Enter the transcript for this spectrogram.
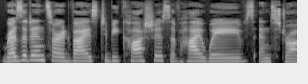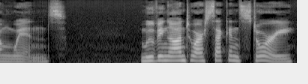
Residents are advised to be cautious of high waves and strong winds. Moving on to our second story,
